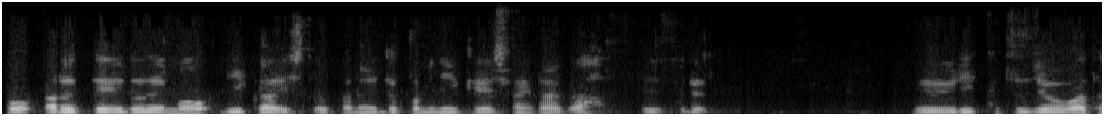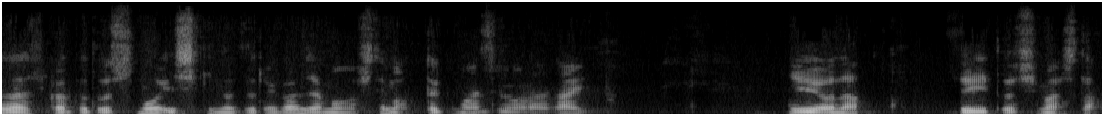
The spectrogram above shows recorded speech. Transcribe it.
をある程度でも理解しておかないとコミュニケーションエラーが発生する。理屈上は正しかったとしても意識のズレが邪魔をして全く交わらないというようなツイートをしました。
